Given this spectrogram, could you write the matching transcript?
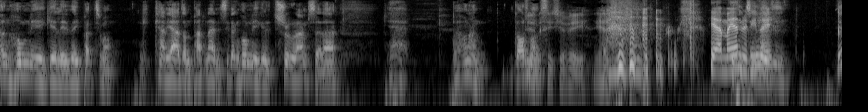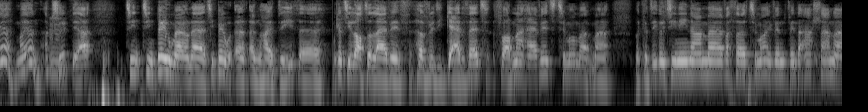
yng nghwmni ei gilydd, neu, ti'n ma, cariadon partner, sydd yng nghwmni ei gilydd trwy'r amser, a, ie, yeah, bydde hwnna'n gormod. Dwi'n mesutio fi, ie. Ie, mae yn rydyn neis. Ie, mae yn, absolutely. Mm. A ti'n ti byw mewn, uh, ti'n byw uh, yng Nghaerdydd, e, uh, mae gen ti lot o lefydd hyfryd i gerdded ffordd na hefyd, ti'n mo, mae ma, ma Mae cydydd wyt ti'n un am uh, fatha, ti'n mai, fynd, fynd allan a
